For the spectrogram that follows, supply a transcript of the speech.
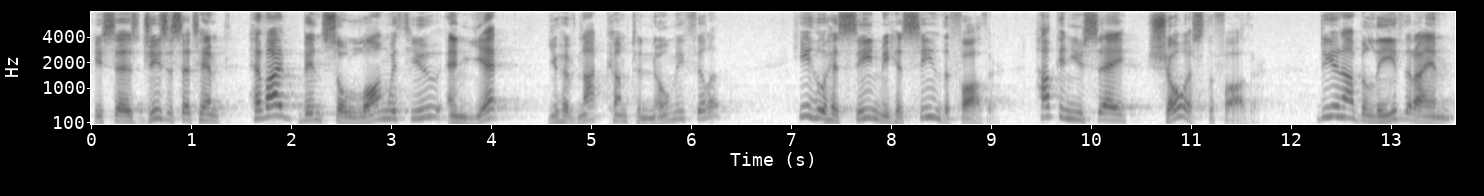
he says, Jesus said to him, have I been so long with you and yet you have not come to know me, Philip? He who has seen me has seen the Father. How can you say, show us the Father? Do you not believe that I am,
